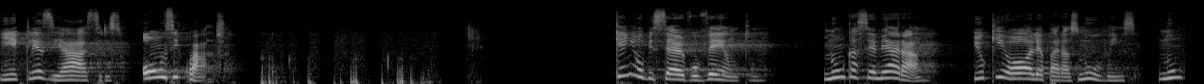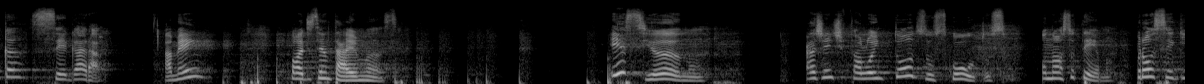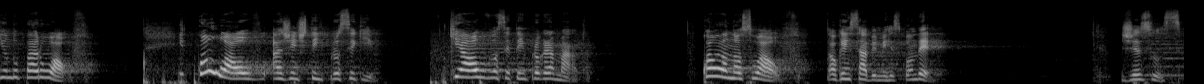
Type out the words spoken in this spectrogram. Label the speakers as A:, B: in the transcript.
A: em Eclesiastes 11:4. Quem observa o vento nunca semeará, e o que olha para as nuvens nunca cegará. Amém? Pode sentar, irmãs. Esse ano, a gente falou em todos os cultos o nosso tema, prosseguindo para o alvo. E qual alvo a gente tem que prosseguir? Que alvo você tem programado? Qual é o nosso alvo? Alguém sabe me responder? Jesus.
